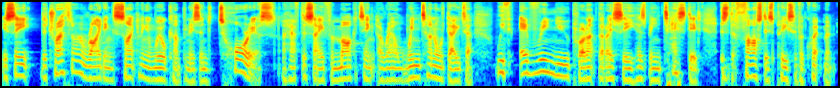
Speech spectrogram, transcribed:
You see, the triathlon riding, cycling, and wheel companies are notorious, I have to say, for marketing around wind tunnel data, with every new product that I see has been tested as the fastest piece of equipment.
